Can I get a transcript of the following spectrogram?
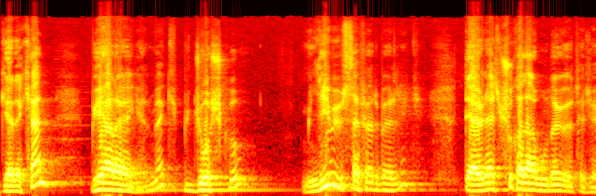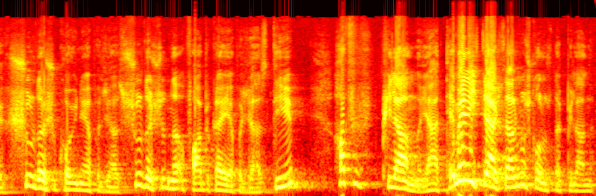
gereken bir araya gelmek, bir coşku, milli bir seferberlik. Devlet şu kadar buğday ötecek, şurada şu koyunu yapacağız, şurada şu fabrikayı yapacağız deyip hafif planlı, yani temel ihtiyaçlarımız konusunda planlı.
